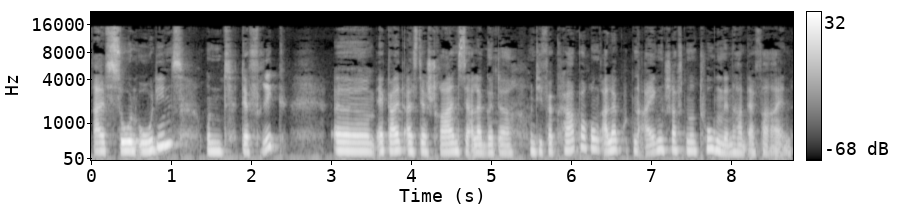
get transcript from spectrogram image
als Sohn Odins und der Frick. Äh, er galt als der strahlendste aller Götter und die Verkörperung aller guten Eigenschaften und Tugenden hat er vereint.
